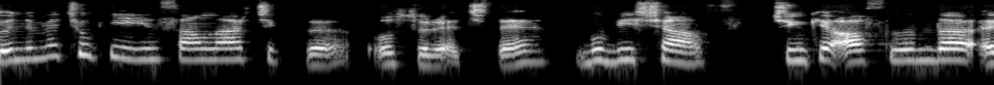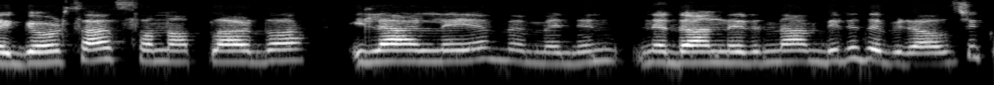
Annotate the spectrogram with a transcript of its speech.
Önüme çok iyi insanlar çıktı o süreçte. Bu bir şans. Çünkü aslında e, görsel sanatlarda ilerleyememenin nedenlerinden biri de birazcık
